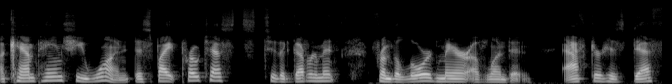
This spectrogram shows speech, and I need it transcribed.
a campaign she won despite protests to the government from the Lord Mayor of London. After his death,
